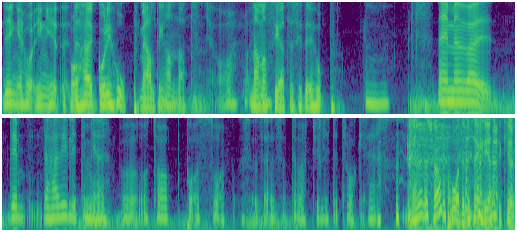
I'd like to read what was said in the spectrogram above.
Det är inget, inget hittepå. det här går ihop med allting annat. Ja, alltså, När man ser att det sitter ihop. Mm. Nej men det, det här är lite mer på, att ta på så, så att säga. Så att det vart ju lite tråkigare. Nej men kör på, det blir säkert jättekul.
